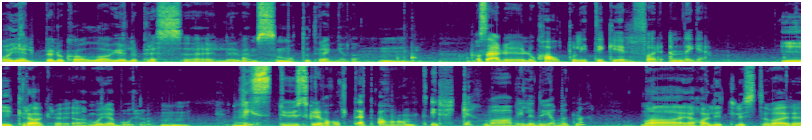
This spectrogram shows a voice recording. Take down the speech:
og hjelper lokallag eller presse eller hvem som måtte trenge det. Mm. Og så er du lokalpolitiker for MDG. I Kragerø, hvor jeg bor. Mm. Hvis du skulle valgt et annet yrke, hva ville du jobbet med? Nei, jeg har litt lyst til å være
